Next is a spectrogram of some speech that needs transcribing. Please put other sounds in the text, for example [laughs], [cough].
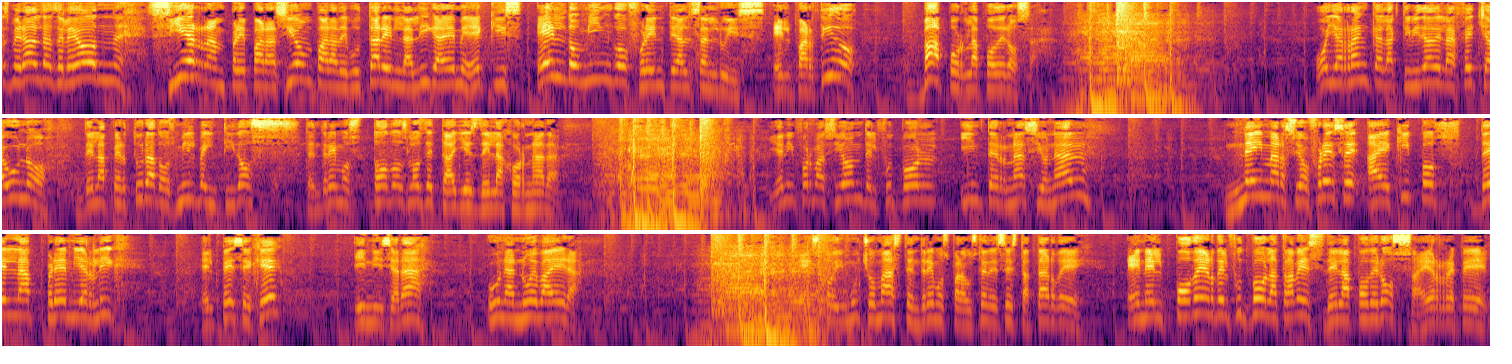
Esmeraldas de León cierran preparación para debutar en la Liga MX el domingo frente al San Luis. El partido va por la poderosa. Hoy arranca la actividad de la fecha 1 de la Apertura 2022. Tendremos todos los detalles de la jornada. Y en información del fútbol internacional, Neymar se ofrece a equipos de la Premier League. El PSG iniciará una nueva era. Esto y mucho más tendremos para ustedes esta tarde en el poder del fútbol a través de la poderosa RPL.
